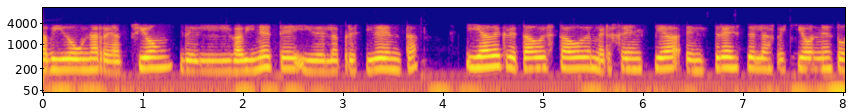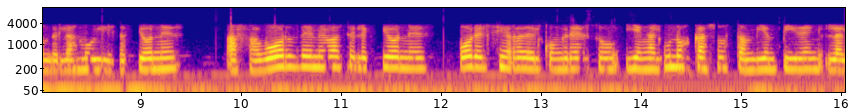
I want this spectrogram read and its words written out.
habido una reacción del gabinete y de la presidenta y ha decretado estado de emergencia en tres de las regiones donde las movilizaciones a favor de nuevas elecciones por el cierre del Congreso y en algunos casos también piden la,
